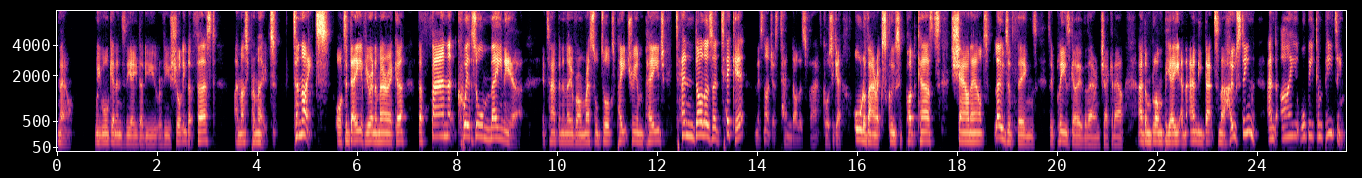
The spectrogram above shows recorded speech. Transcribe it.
Now, we will get into the AW review shortly, but first, I must promote tonight, or today if you're in America, the Fan Quizzle Mania. It's happening over on Wrestle Talk's Patreon page. $10 a ticket. And it's not just $10 for that. Of course, you get all of our exclusive podcasts, shout outs, loads of things. So please go over there and check it out. Adam Blampied and Andy Datson are hosting, and I will be competing.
